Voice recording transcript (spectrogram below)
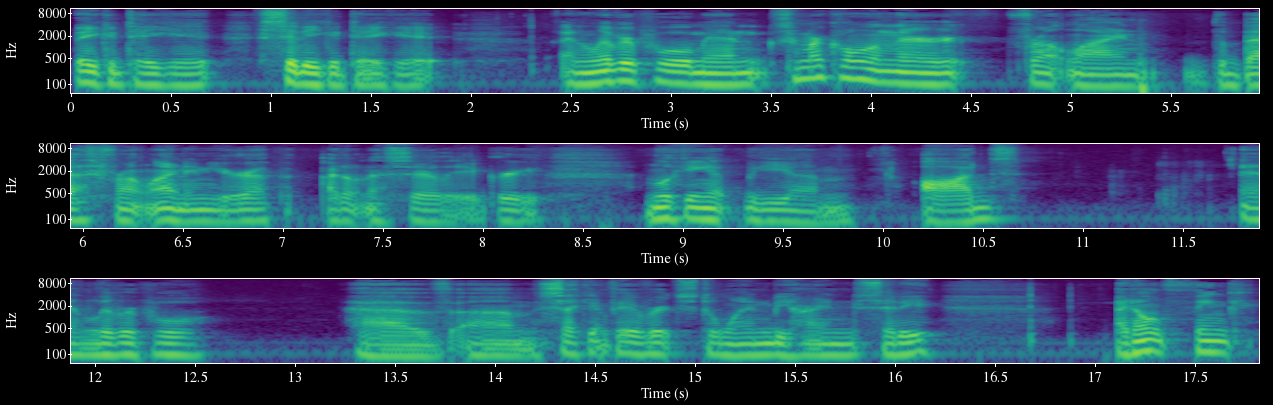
they could take it. City could take it. And Liverpool, man, some are calling their front line the best front line in Europe. I don't necessarily agree. I'm looking at the um, odds, and Liverpool have um, second favorites to win behind City. I don't think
